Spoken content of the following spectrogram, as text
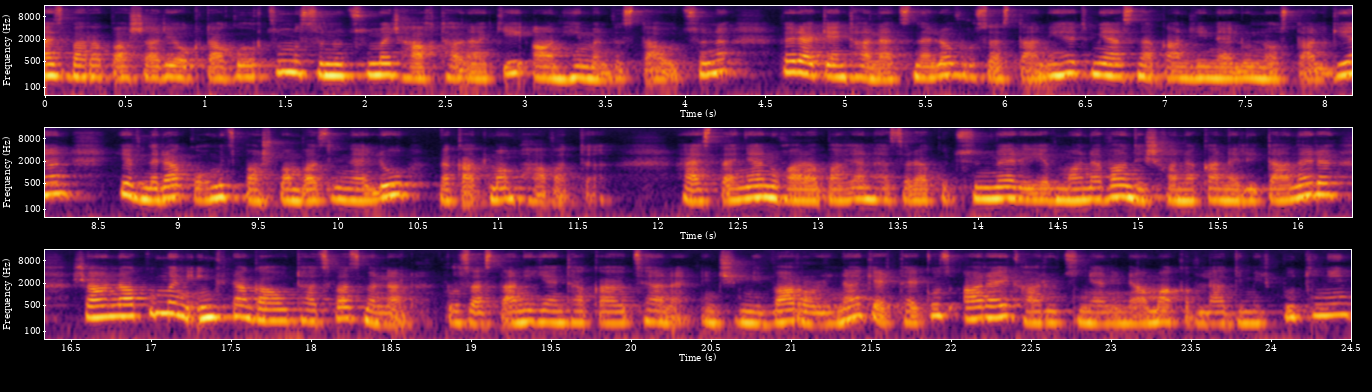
Այս բառապաշարի օգտագործումը սնուցում էր հաղթանակի անհիմն վստահությունը, վերակենդանացնելով Ռուսաստանի հետ միասնական լինելու նոստալգիան եւ նրա կողմից պաշտպանված լինելու նկատմամբ հավատը։ Հայաստանյան ու Ղարաբաղյան հասարակությունները եւ մանավանդ իշխանական էլիտաները շարունակում են ինքնագաղութացված մնալ Ռուսաստանի ենթակայությանը, ինչի մի վառ օրինակ էր թեկուզ Արայիկ Հարությունյանի նամակը Վլադիմիր Պուտինին,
